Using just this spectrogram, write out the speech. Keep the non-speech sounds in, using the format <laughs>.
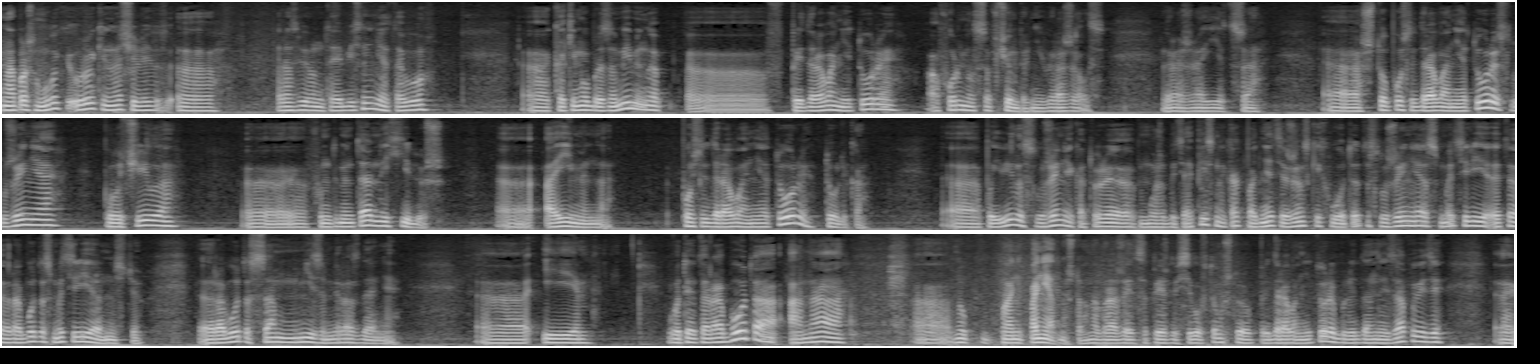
на прошлом уроке, уроке начали э, развернутое объяснение того, э, каким образом именно э, в предаровании Торы оформился, в чем, вернее, выражалось, выражается, э, что после дарования Торы служение получило э, фундаментальный хидуш, э, а именно после дарования Торы только – появилось служение, которое может быть описано как поднятие женских вод. Это служение с матери... это работа с материальностью, э, работа с самым низом мироздания. Э, и вот эта работа, она, ну, понятно, что она выражается прежде всего в том, что при даровании Торы были даны заповеди,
